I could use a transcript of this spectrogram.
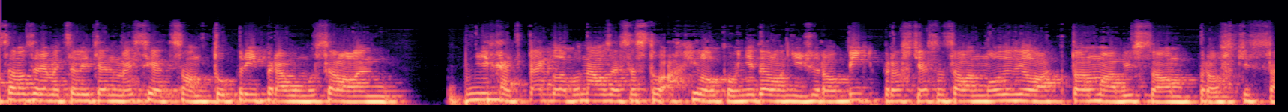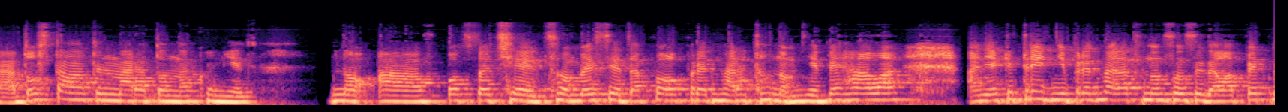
samozrejme celý ten mesiac som tú prípravu musela len nechať tak, lebo naozaj sa s tou achilovkou nedalo nič robiť. Proste ja som sa len modlila k tomu, aby som proste sa dostala ten maratón nakoniec. No a v podstate som mesiac a pol pred maratónom nebehala a nejaké 3 dní pred maratónom som si dala 15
